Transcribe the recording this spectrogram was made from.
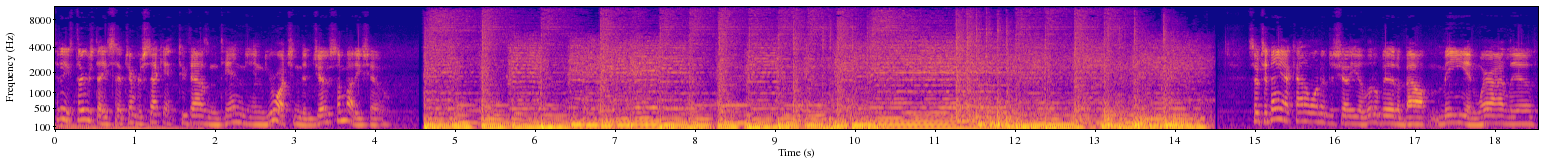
Today's Thursday, September 2nd, 2010, and you're watching the Joe Somebody Show. So today I kind of wanted to show you a little bit about me and where I live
